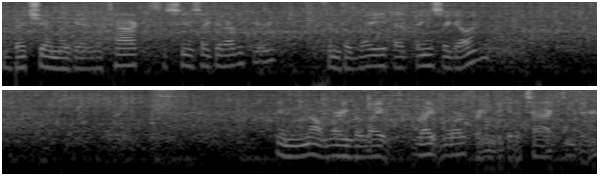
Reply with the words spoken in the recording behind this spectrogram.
I bet you I'm gonna get attacked as soon as I get out of here from the way that things are going. I'm not wearing the right, right warframe to get attacked either.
